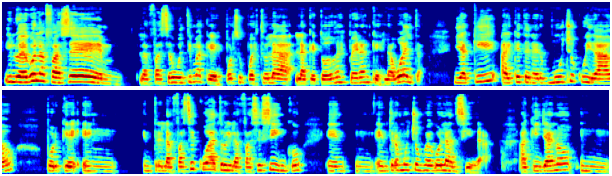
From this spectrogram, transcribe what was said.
Y luego la fase, la fase última, que es por supuesto la, la que todos esperan, que es la vuelta. Y aquí hay que tener mucho cuidado porque en, entre la fase 4 y la fase 5 entra mucho en juego la ansiedad. Aquí ya no, mm,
